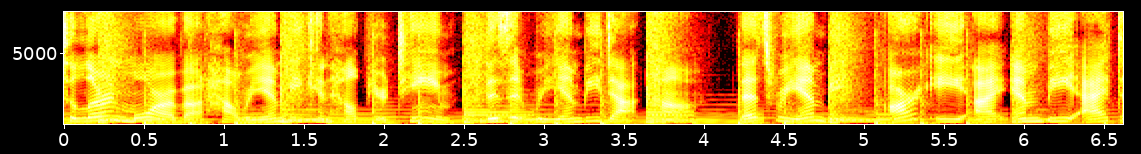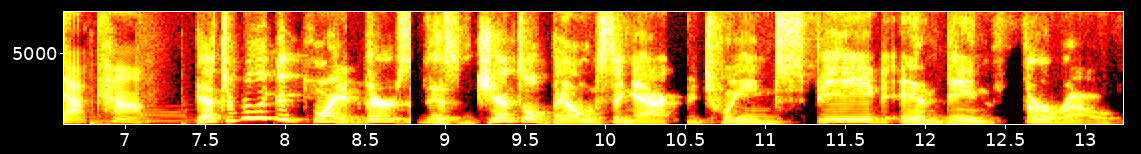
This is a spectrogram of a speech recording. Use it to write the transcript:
To learn more about how Reimbi can help your team, visit reimbi.com. That's Reimbi, R E I M B I.com. It's a really good point. There's this gentle balancing act between speed and being thorough.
